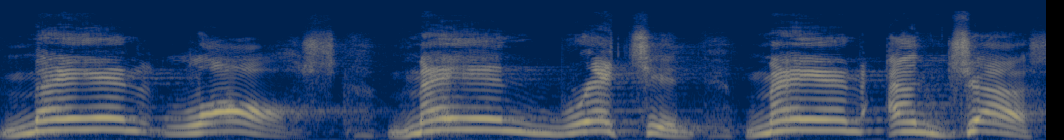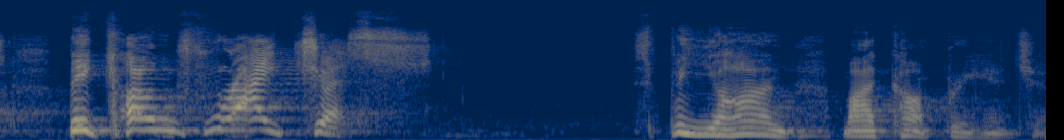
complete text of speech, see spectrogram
man lost, man wretched, man unjust becomes righteous. It's beyond my comprehension.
